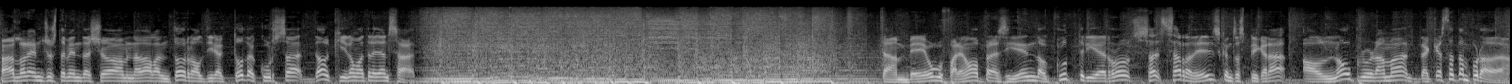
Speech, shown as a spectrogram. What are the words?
Parlarem justament d'això amb Nadal Antorra, el director de cursa del quilòmetre llançat. També ho farem el president del Club Trierro, Serradells, que ens explicarà el nou programa d'aquesta temporada.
